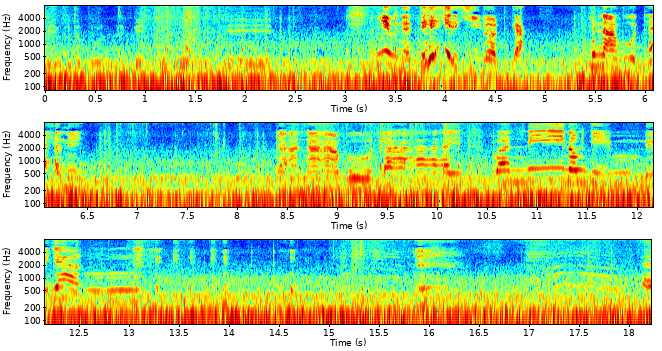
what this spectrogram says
ปิดตปุตตปิดตปุตตปิดยิ้มเนี่ยตีขี่รถกะเห็นหน้าบูดแท้นี่อย่านาบูดลาย วันนี้น้องยิ้มหรือยัง ใช่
